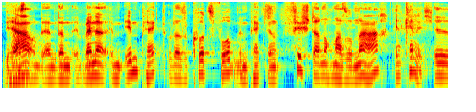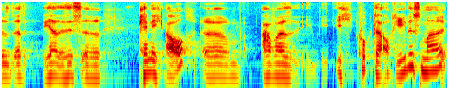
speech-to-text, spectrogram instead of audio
Ja, und dann, wenn er im Impact oder so kurz vor dem Impact, dann fischt er nochmal so nach. Ja, kenne ich. Äh, das, ja, das ist, äh, kenne ich auch. Äh, aber ich gucke da auch jedes Mal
